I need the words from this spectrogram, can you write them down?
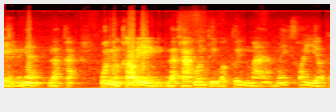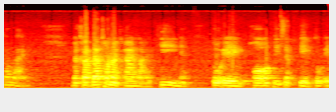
เองเนี่ยราคาหุ้นของเขาเอง ราคาหุ้นถือว่าขึ้นมาไม่ค่อยเยอะเท่าไหร่นะครับ และธนาคารหลายที่เนี่ย ตัวเองพร้อมที่จะเปลี่ยนตัวเอ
